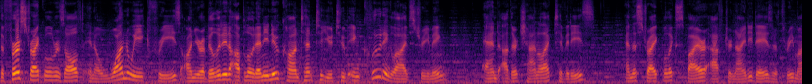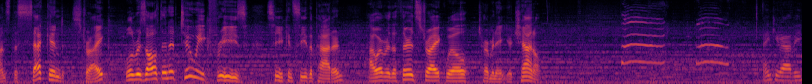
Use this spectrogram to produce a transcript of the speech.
the first strike will result in a one-week freeze on your ability to upload any new content to YouTube, including live streaming and other channel activities and the strike will expire after 90 days or three months. The second strike will result in a two-week freeze, so you can see the pattern. However, the third strike will terminate your channel. Thank you, Abby.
